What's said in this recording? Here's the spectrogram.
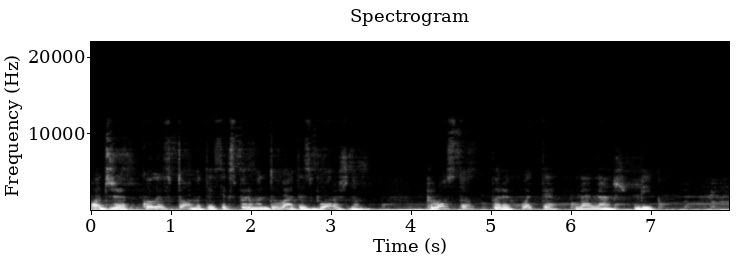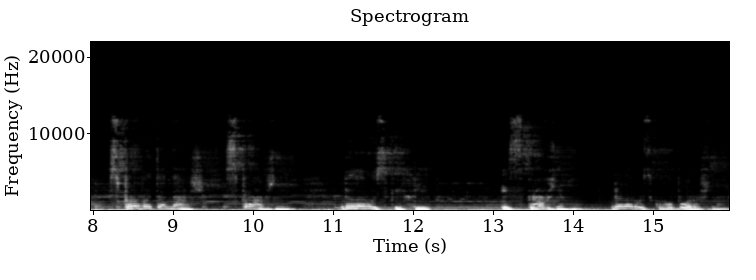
Отже, коли втомитесь експериментувати з борошном, просто переходьте на наш бік. Спробуйте наш справжній білоруський хліб із справжнього білоруського борошна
